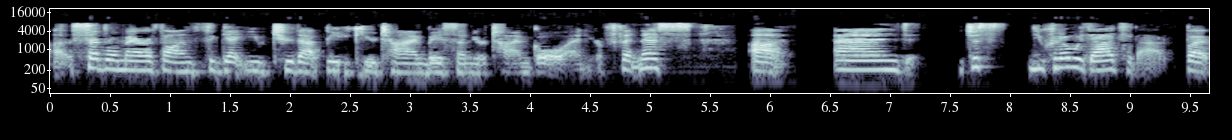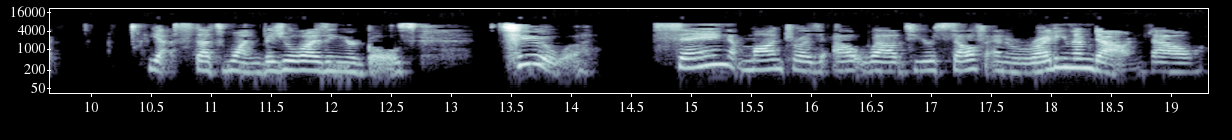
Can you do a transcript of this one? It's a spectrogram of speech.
uh, several marathons to get you to that BQ time based on your time goal and your fitness. Uh, and just you could always add to that, but yes, that's one. Visualizing your goals. Two, saying mantras out loud to yourself and writing them down. Now,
